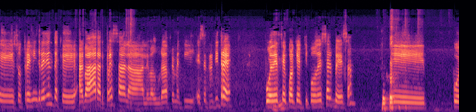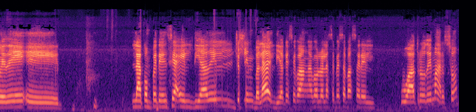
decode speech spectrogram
esos tres ingredientes, que es albahaca, cerveza, la levadura fermentil S33, puede Ujú. ser cualquier tipo de cerveza, eh, puede eh, la competencia el día del ¿verdad? El día que se van a evaluar las cervezas va a ser el 4 de marzo,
